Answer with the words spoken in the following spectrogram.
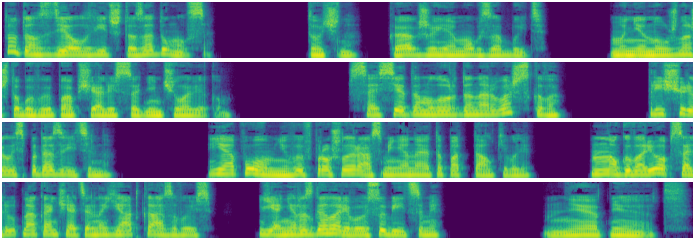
Тут он сделал вид, что задумался. Точно. Как же я мог забыть? Мне нужно, чтобы вы пообщались с одним человеком. С соседом лорда Норвашского? Прищурилась подозрительно. Я помню, вы в прошлый раз меня на это подталкивали. Но говорю абсолютно окончательно, я отказываюсь. Я не разговариваю с убийцами. Нет-нет,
